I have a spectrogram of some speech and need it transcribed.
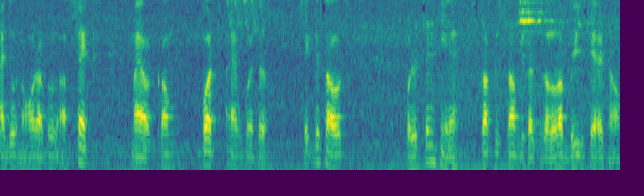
I don't know how that will affect my outcome, but I'm going to take this out, put it in here, stuck this down because there's a lot of breeze here right now,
